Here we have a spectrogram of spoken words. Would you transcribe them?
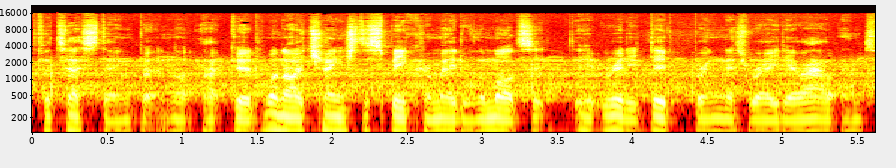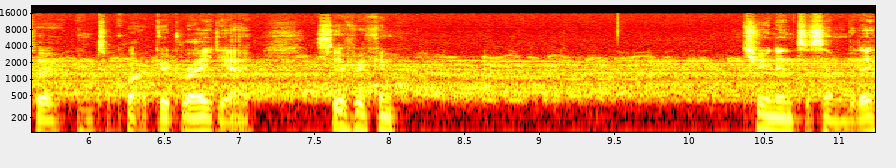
for testing, but not that good. When I changed the speaker and made all the mods, it, it really did bring this radio out into, into quite a good radio. See if we can tune into somebody.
